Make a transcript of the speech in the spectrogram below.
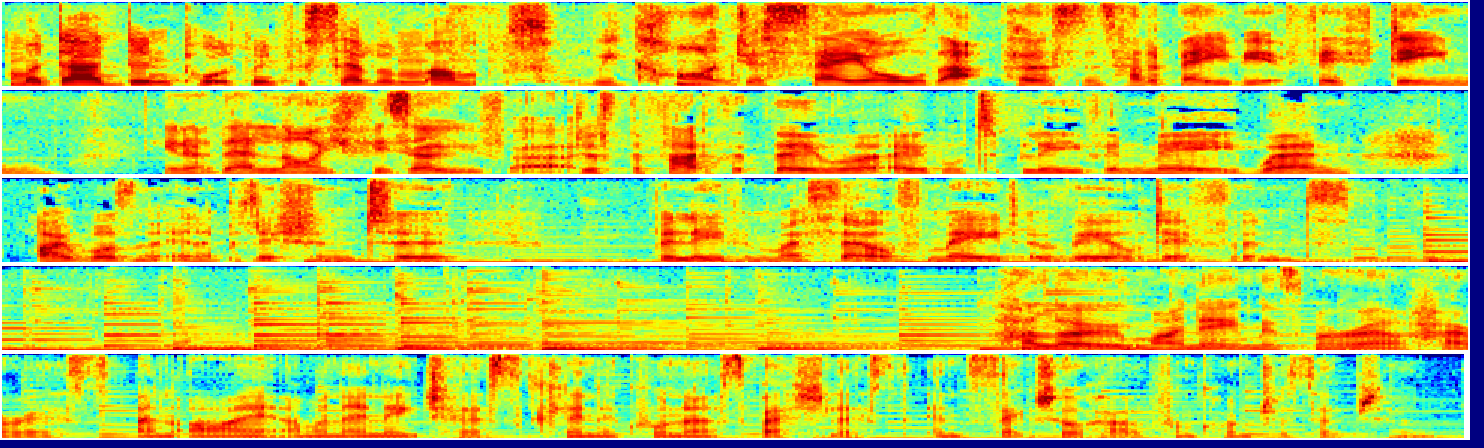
My dad didn't talk to me for seven months. We can't just say, oh, that person's had a baby at 15, you know, their life is over. Just the fact that they were able to believe in me when I wasn't in a position to believe in myself made a real difference. Hello, my name is Morel Harris, and I am an NHS clinical nurse specialist in sexual health and contraception.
